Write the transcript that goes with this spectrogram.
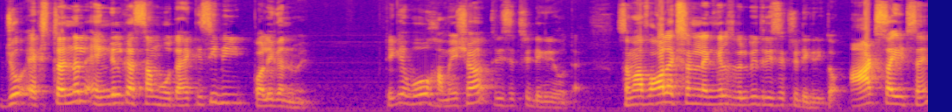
जो एक्सटर्नल एंगल का सम होता है किसी भी पॉलीगन में, ठीक है, वो हमेशा 360 डिग्री होता है। Sum of all external angles will be 360 degree तो आठ साइड्स हैं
